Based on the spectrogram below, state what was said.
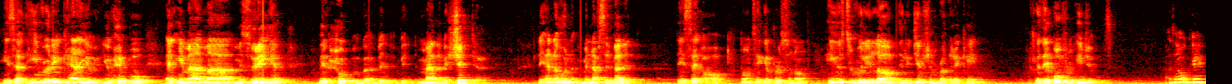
He said he really كان يحب الإمامة مصرية بالحب ماذا بالشدة لأنه من نفس البلد. They said, oh, don't take it personal. He used to really love the Egyptian brother that came because they're both from Egypt. I said, okay,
